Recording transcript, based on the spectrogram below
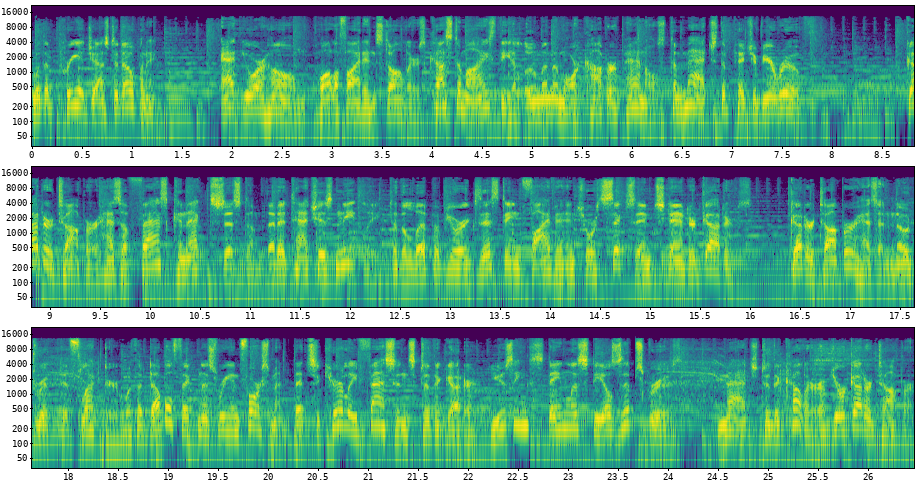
with a pre adjusted opening. At your home, qualified installers customize the aluminum or copper panels to match the pitch of your roof. Gutter Topper has a fast connect system that attaches neatly to the lip of your existing 5 inch or 6 inch standard gutters. Gutter Topper has a no drip deflector with a double thickness reinforcement that securely fastens to the gutter using stainless steel zip screws, matched to the color of your gutter topper.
